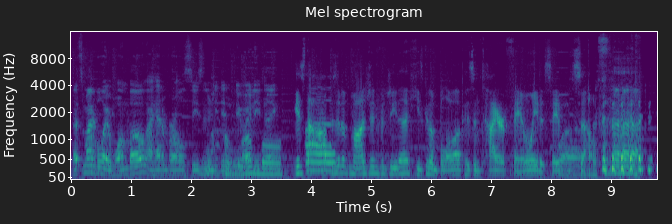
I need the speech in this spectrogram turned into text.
That's my boy Wumbo. I had him for a whole season and he didn't do anything. He's the Uh, opposite of Majin Vegeta. He's gonna blow up his entire family to save Whoa. himself.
